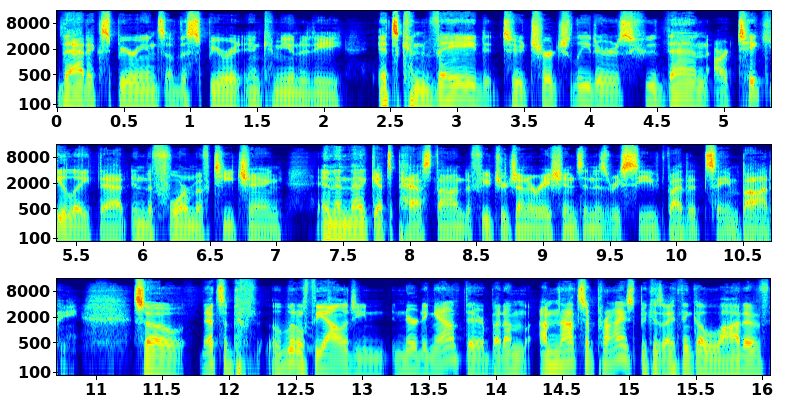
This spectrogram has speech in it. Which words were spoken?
that experience of the spirit in community. It's conveyed to church leaders who then articulate that in the form of teaching and then that gets passed on to future generations and is received by the same body. So that's a, a little theology nerding out there but i'm i'm not surprised because i think a lot of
